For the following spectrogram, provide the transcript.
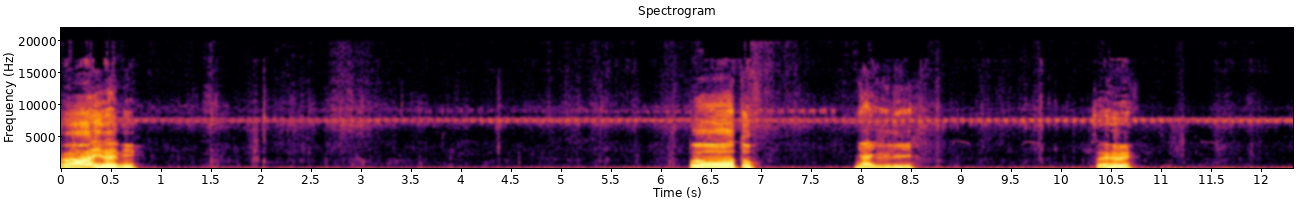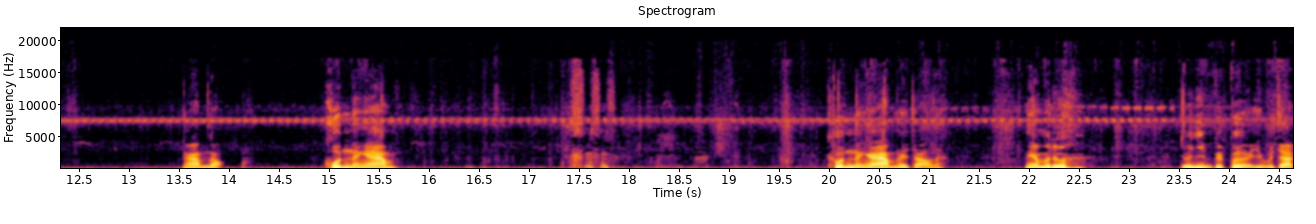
อ๋อนี่แหละนี่ปอตุใหญ่อีหลี ใส่เฮ้ยงามเนาะคนน่ะงาม คนน่ะงามเลยเจ้านะแนมมาดูเจะยิ้มไปเปื้ออยู่ประจัก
